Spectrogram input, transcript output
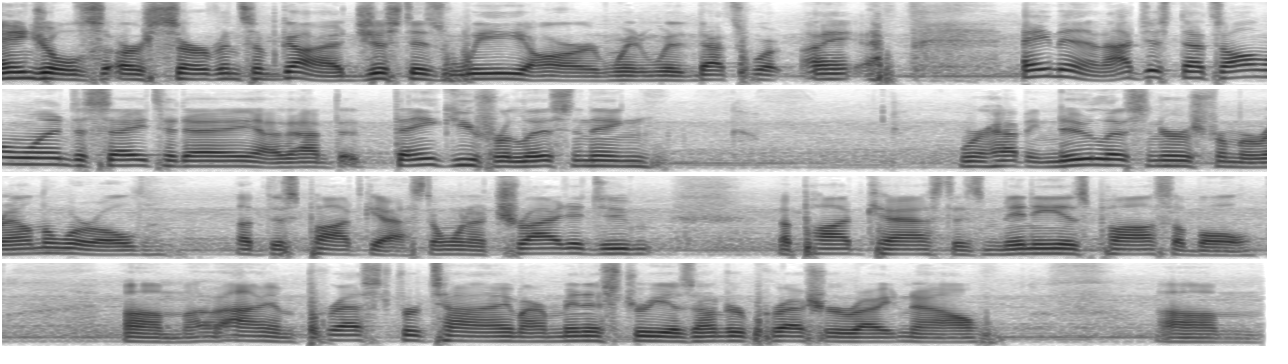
Angels are servants of God, just as we are. When, when that's what I. Amen. I just that's all I wanted to say today. I, I, thank you for listening. We're having new listeners from around the world of this podcast. I want to try to do a podcast as many as possible. Um, I am pressed for time. Our ministry is under pressure right now. Um,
